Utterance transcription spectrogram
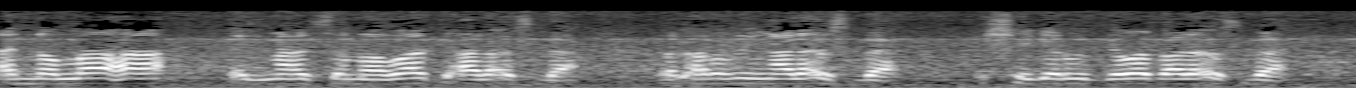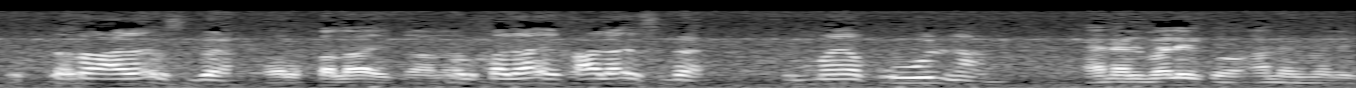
أن الله يجمع السماوات على إصبع والأرضين على إصبع الشجر والدواب على إصبع والثرى على إصبع والخلائق على والخلائق على إصبع. ثم يقول نعم. أنا الملك وأنا الملك.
